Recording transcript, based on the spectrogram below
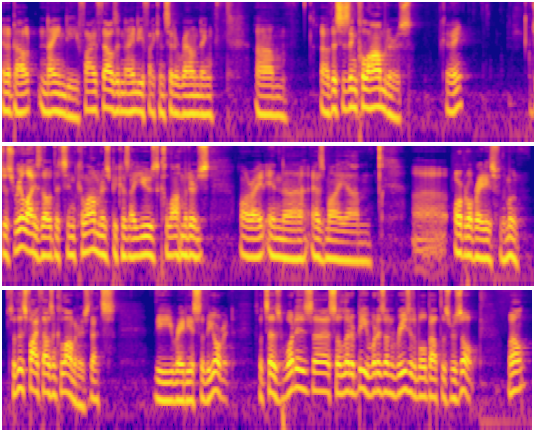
and about 90. 5,090 if I consider rounding. Um, uh, this is in kilometers, okay? Just realize though that's in kilometers because I used kilometers, all right, in uh, as my um, uh, orbital radius for the moon. So this is 5,000 kilometers. That's the radius of the orbit. So it says, what is, uh, so letter B, what is unreasonable about this result? Well,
